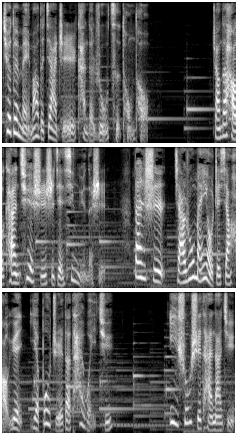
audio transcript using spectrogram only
却对美貌的价值看得如此通透。长得好看确实是件幸运的事，但是假如没有这项好运，也不值得太委屈。一书师太那句：“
